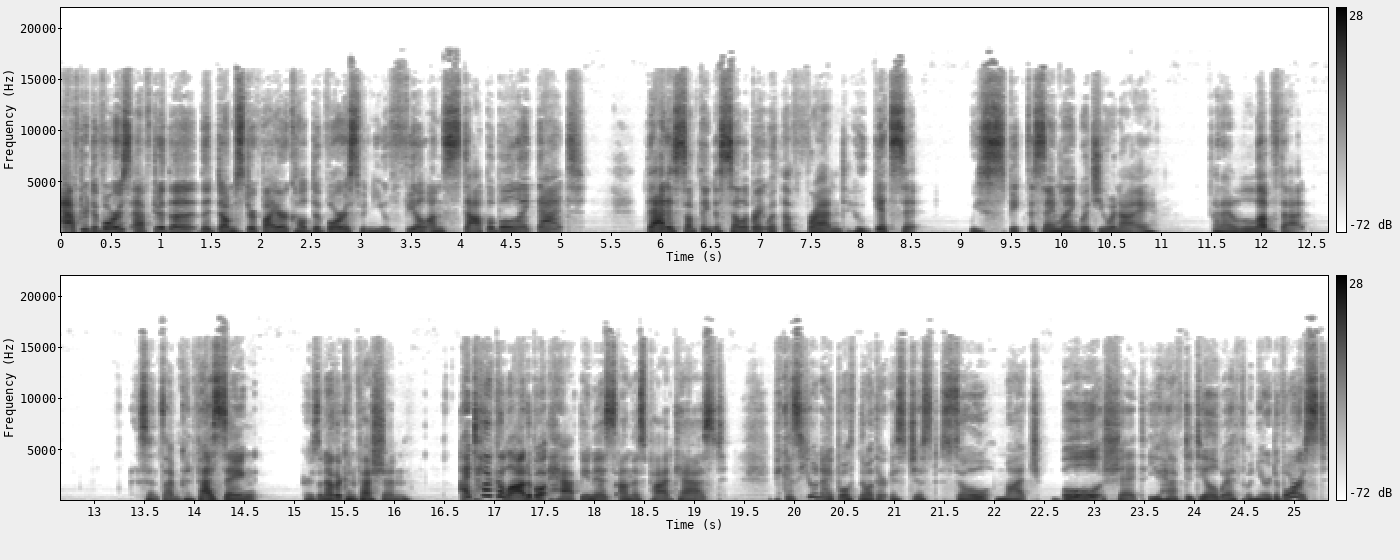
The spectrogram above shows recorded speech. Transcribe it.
After divorce, after the the dumpster fire called divorce, when you feel unstoppable like that, that is something to celebrate with a friend who gets it. We speak the same language, you and I. And I love that. Since I'm confessing, here's another confession. I talk a lot about happiness on this podcast because you and I both know there is just so much bullshit you have to deal with when you're divorced.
